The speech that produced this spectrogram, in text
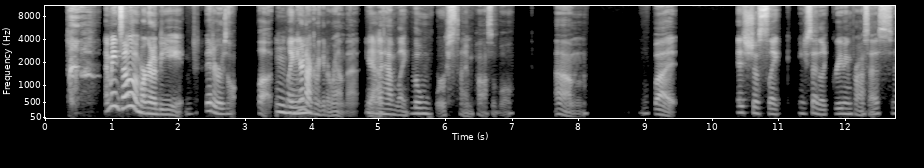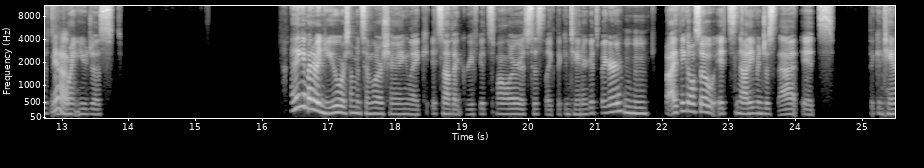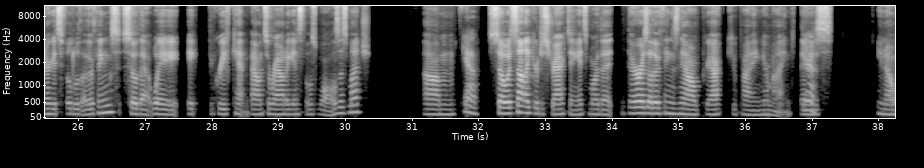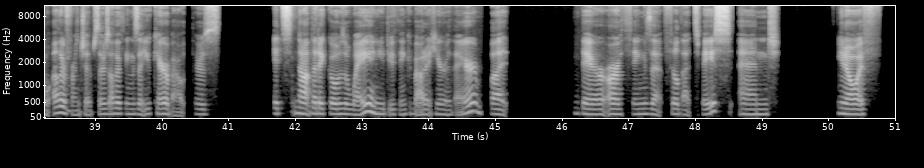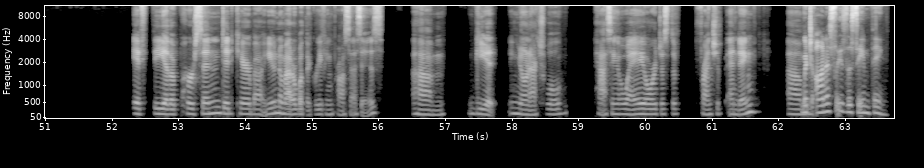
I mean, some of them are gonna be bitter as all fuck. Like you're Mhm. not gonna get around that. You're Yeah. gonna have like the worst time possible. Um, but it's just like you said, like grieving process. At some Yeah. point, you just. I think it might have been you or someone similar sharing like it's not that grief gets smaller, it's just like the container gets bigger. Mm-hmm. But I think also it's not even just that, it's the container gets filled with other things so that way it the grief can't bounce around against those walls as much. Um Yeah. so it's not like you're distracting, it's more that there is other things now preoccupying your mind. Yeah. There's you know, other friendships, there's other things that you care about. There's it's not that it goes away and you do think about it here or there, but there are things that fill that space and you know, if if the other person did care about you, no matter what the grieving process is, um, be it you know an actual passing away or just a friendship ending, um, Which honestly is the same thing.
